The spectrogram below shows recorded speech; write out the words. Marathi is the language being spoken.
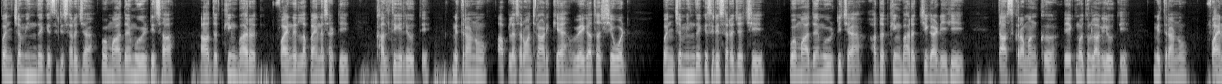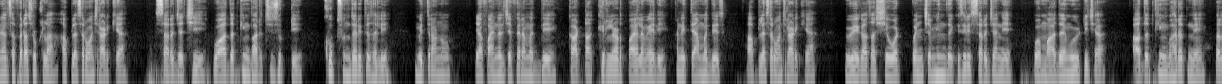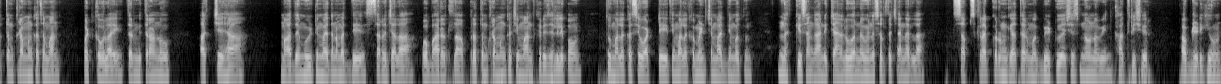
पंचम हिंद केसरी सर्जा व मादय मुलटीचा आदत किंग भारत फायनलला पाहण्यासाठी खालती गेले होते. मित्रांनो आपल्या सर्वांच्या लाडक्या वेगाचा शेवट पंचम हिंद केसरी सर्जाची व मादय मुलटीच्या आदत किंग भारतची गाडी ही तास क्रमांक एकमधून लागली होती. मित्रांनो फायनलचा फेरा सुटला आपल्या सर्वांच्या लाडक्या सर्जाची व आदत किंग भारतची सुट्टी खूप सुंदररीत्या झाली. मित्रांनो या फायनलच्या फेऱ्यामध्ये काटा किरलढत पाहायला मिळाली आणि त्यामध्येच आपल्या सर्वांच्या लाडक्या वेगाचा शेवट पंचमहिंद केसरी सर्जाने व मादय मुळटीच्या आदत किंग भारतने प्रथम क्रमांकाचा मान पटकवला आहे. तर मित्रांनो आजच्या ह्या मादय मुलटी मैदानामध्ये सर्जाला व भारतला प्रथम क्रमांकाची मानकरी झालेली पाहून तुम्हाला कसे वाटते ते मला कमेंटच्या माध्यमातून नक्की सांगा आणि चॅनलवर नवीन असेल तर चॅनलला सबस्क्राईब करून घ्या तर मग भेटू अशीच नवनवीन खात्रीशीर अपडेट घेऊन.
